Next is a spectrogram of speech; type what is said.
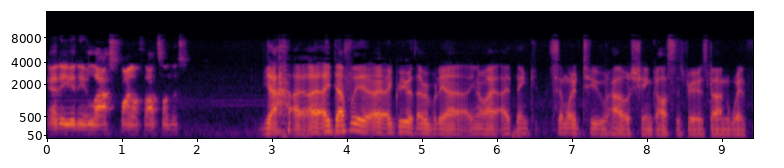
Eddie, any last final thoughts on this? Yeah, I, I definitely I agree with everybody. I, you know, I, I think similar to how Shane Gostisbehere has done with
